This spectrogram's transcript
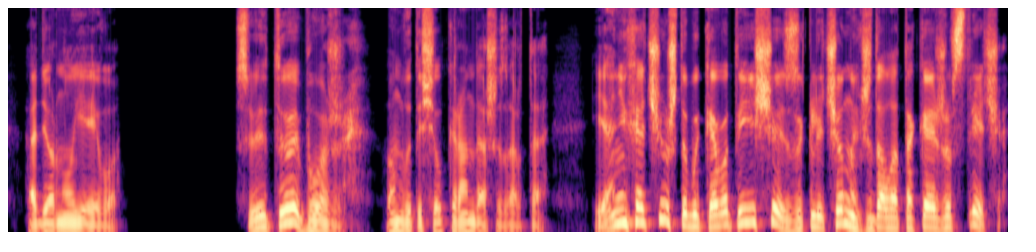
— одернул я его. «Святой Боже!» — он вытащил карандаш изо рта. «Я не хочу, чтобы кого-то еще из заключенных ждала такая же встреча».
